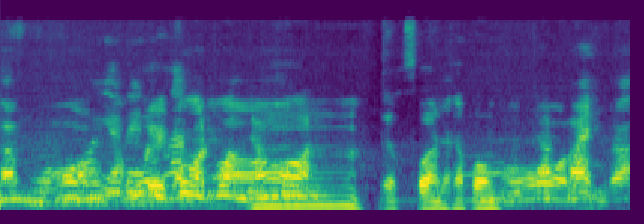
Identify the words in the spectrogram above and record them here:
ครับโอ้โอ้ยอย่าได้เฮ้ยพอดพอดยังพอดเดือกฟอนครับผมโอ้นั่นละ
